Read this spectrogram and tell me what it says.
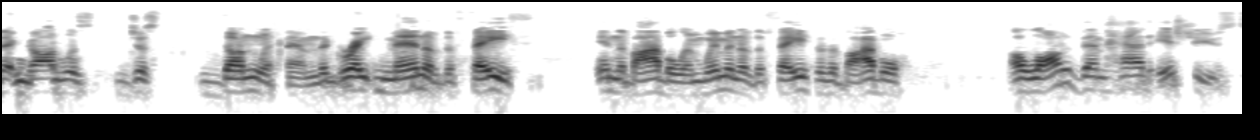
that God was just done with them. The great men of the faith in the Bible and women of the faith of the Bible, a lot of them had issues.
